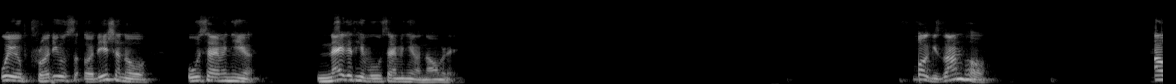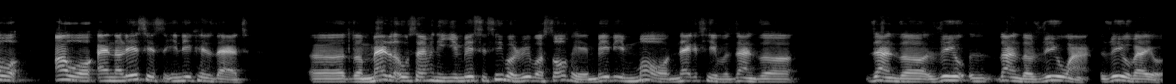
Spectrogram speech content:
will produce additional O17, negative O17 anomaly. For example, our, our analysis indicates that uh, the measured O17 in Mississippi River sulfate may be more negative than the than the real than the real one real value.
